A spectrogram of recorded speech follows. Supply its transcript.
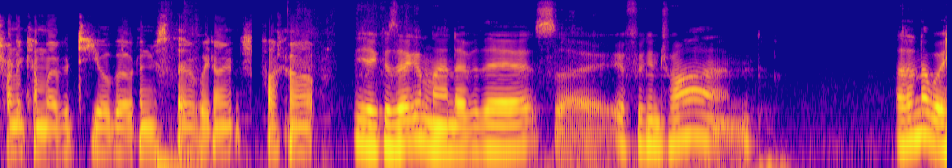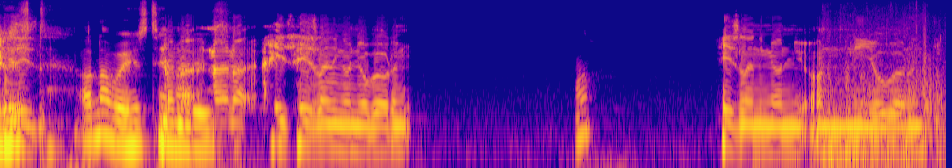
trying to come over to your building so that we don't fuck up. Yeah, because they can land over there. So if we can try and, I don't know where his, I don't know where his No, no, teammate is. no, no. He's he's landing on your building. What? He's landing on you on near your building.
